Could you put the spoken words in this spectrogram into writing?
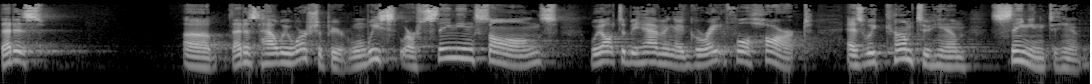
That is uh, that is how we worship here. When we are singing songs, we ought to be having a grateful heart as we come to Him, singing to Him.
